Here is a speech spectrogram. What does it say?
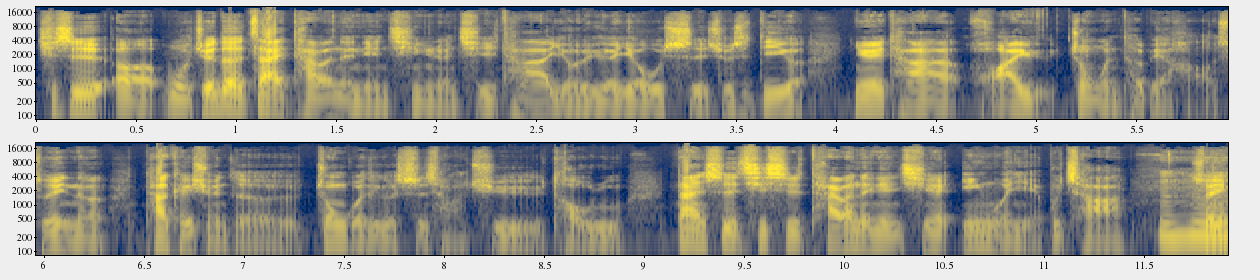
其实呃，我觉得在台湾的年轻人其实他有一个优势，就是第一个，因为他华语中文特别好，所以呢，他可以选择中国这个市场去投入。但是其实台湾的年轻人英文也不差，所以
